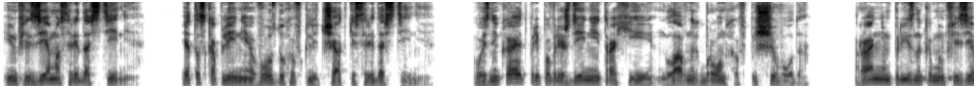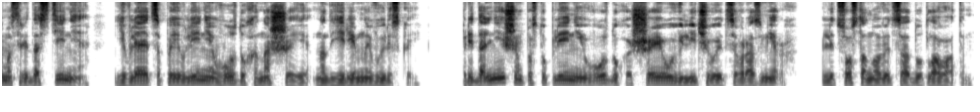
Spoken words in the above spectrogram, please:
Эмфизема средостения. Это скопление воздуха в клетчатке средостения. Возникает при повреждении трахеи, главных бронхов, пищевода. Ранним признаком эмфиземы средостения является появление воздуха на шее над еремной вырезкой. При дальнейшем поступлении воздуха шея увеличивается в размерах, лицо становится одутловатым.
